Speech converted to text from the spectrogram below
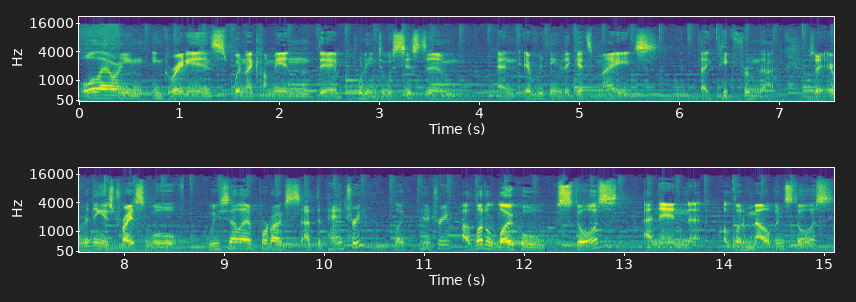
All our in ingredients, when they come in, they're put into a system and everything that gets made they pick from that. So everything is traceable. We sell our products at the pantry, local pantry, a lot of local stores, and then a lot of Melbourne stores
